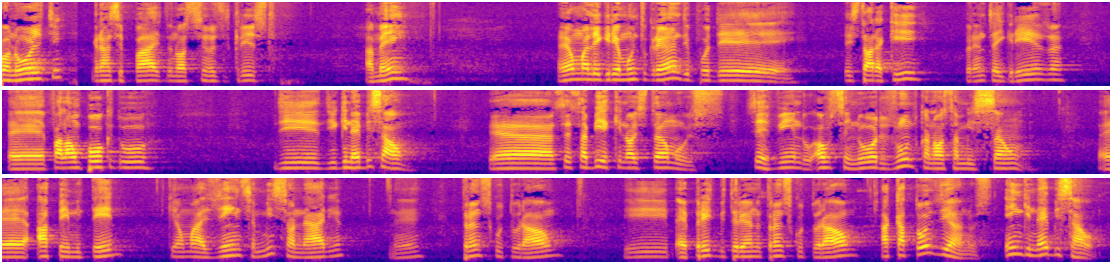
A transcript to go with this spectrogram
Boa noite, graça e paz do nosso Senhor Jesus Cristo. Amém? É uma alegria muito grande poder estar aqui perante a igreja, é, falar um pouco do, de, de Guiné-Bissau. É, você sabia que nós estamos servindo ao Senhor junto com a nossa missão é, APMT, que é uma agência missionária né, transcultural e é presbiteriano transcultural há 14 anos em Guiné-Bissau.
